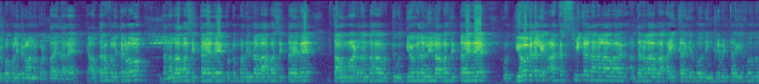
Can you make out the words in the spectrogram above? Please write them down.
ಶುಭ ಫಲಿತಗಳನ್ನು ಕೊಡ್ತಾ ಇದ್ದಾರೆ. ಯಾವ ಥರ ಫಲಿತಗಳು? ಧನಲಾಭ ಸಿಗ್ತಾ ಇದೆ, ಕುಟುಂಬದಿಂದ ಲಾಭ ಸಿಗ್ತಾ ಇದೆ, ತಾವು ಮಾಡಿದಂತಹ ವೃತ್ತಿ ಉದ್ಯೋಗದಲ್ಲಿ ಲಾಭ ಸಿಗ್ತಾ ಇದೆ. ಉದ್ಯೋಗದಲ್ಲಿ ಆಕಸ್ಮಿಕ ಧನಲಾಭ ಧನಲಾಭ ಹೈಕ್ ಆಗಿರ್ಬೋದು ಇನ್ಕ್ರಿಮೆಂಟ್ ಆಗಿರ್ಬೋದು,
